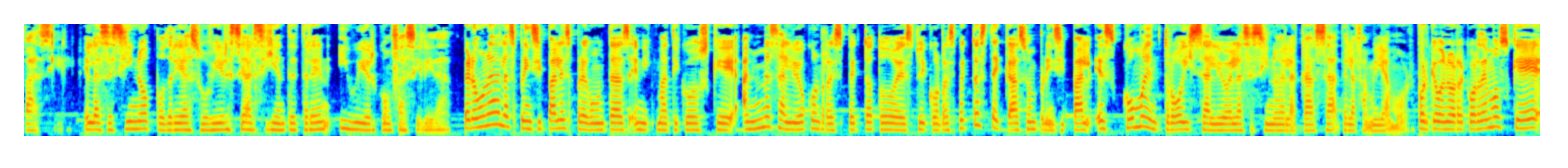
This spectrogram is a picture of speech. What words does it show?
fácil. El asesino podría subirse al siguiente tren y huir con facilidad. Pero una de las principales preguntas enigmáticos que a mí me salió con respecto a todo esto y con respecto a este caso en principal es cómo entró y salió el asesino de la casa de la familia Moore. Porque bueno, recordemos que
